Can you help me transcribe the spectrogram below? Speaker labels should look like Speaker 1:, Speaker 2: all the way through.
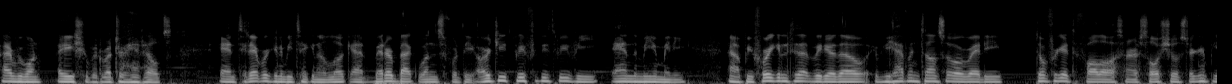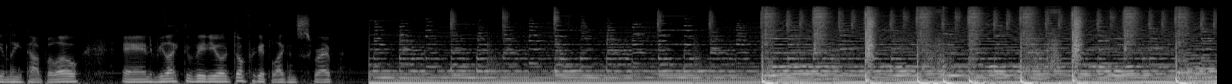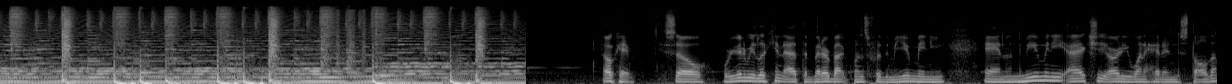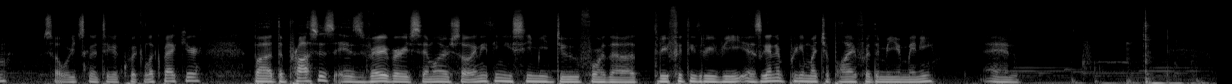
Speaker 1: Hi everyone, Aisha with Retro Handhelds, and today we're going to be taking a look at better back ones for the RG353V and the Miyoo Mini. Now before we get into that video though, if you haven't done so already, don't forget to follow us on our socials, they're going to be linked down below, and if you like the video, don't forget to like and subscribe. Okay, so we're going to be looking at the better back buttons for the Miyoo Mini. And on the Miyoo Mini, I actually already went ahead and installed them. So we're just going to take a quick look back here. But the process is very, very similar. So anything you see me do for the 353V is going to pretty much apply for the Miyoo Mini. And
